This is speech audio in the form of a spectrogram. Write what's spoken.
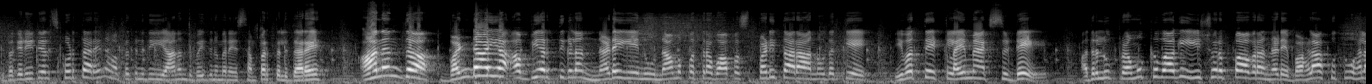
ಈ ಬಗ್ಗೆ ಡೀಟೇಲ್ಸ್ ಕೊಡ್ತಾರೆ. ನಮ್ಮ ಪ್ರತಿನಿಧಿ ಆನಂದ್ ಬೈದಿನ ಮನೆ ಸಂಪರ್ಕದಲ್ಲಿದ್ದಾರೆ. ಆನಂದ್, ಬಂಡಾಯ ಅಭ್ಯರ್ಥಿಗಳ ನಡೆ ಏನು? ನಾಮಪತ್ರ ವಾಪಸ್ ಪಡಿತಾರಾ ಅನ್ನೋದಕ್ಕೆ ಇವತ್ತೇ ಕ್ಲೈಮ್ಯಾಕ್ಸ್ ಡೇ ಅದರಲ್ಲೂ ಪ್ರಮುಖವಾಗಿ ಈಶ್ವರಪ್ಪ ಅವರ ನಡೆ ಬಹಳ ಕುತೂಹಲ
